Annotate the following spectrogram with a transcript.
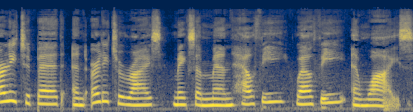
Early to bed and early to rise makes a man healthy, wealthy, and wise.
